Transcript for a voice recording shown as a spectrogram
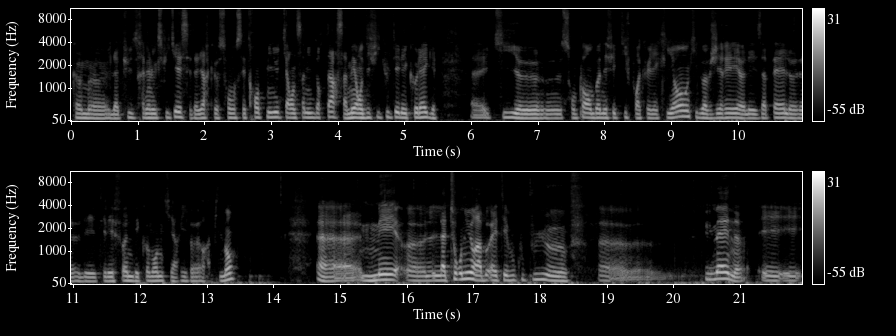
comme euh, il a pu très bien l'expliquer, c'est-à-dire que ces 30 minutes, 45 minutes de retard, ça met en difficulté les collègues euh, qui ne euh, sont pas en bon effectif pour accueillir les clients, qui doivent gérer les appels, les téléphones, des commandes qui arrivent rapidement. mais la tournure a, été beaucoup plus humaine et, et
